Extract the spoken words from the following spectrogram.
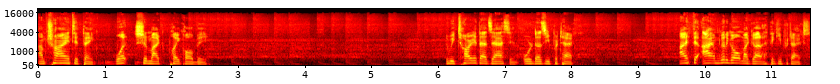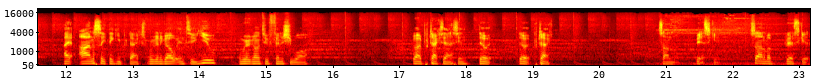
I'm trying to think. What should my play call be? Do we target that Zacian or does he protect? I I'm gonna go with my gut. I think he protects. I honestly think he protects. We're going to go into you, and we're going to finish you off. Go ahead, protect Zacian. Do it. Do it. Protect. Son of a biscuit. Son of a biscuit.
